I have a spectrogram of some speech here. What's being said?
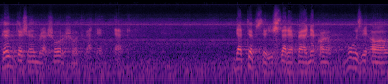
köntösömre sorsot vetettek. De többször is szerepelnek a, múze- a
